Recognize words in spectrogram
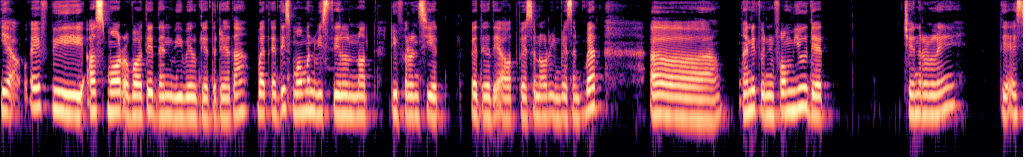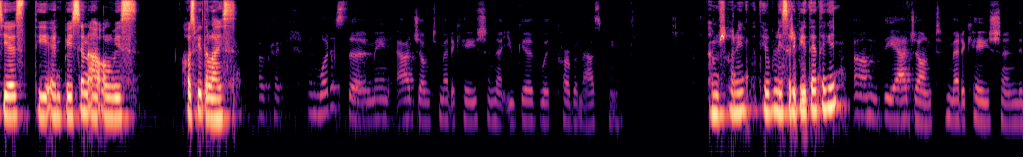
Yeah, if we ask more about it, then we will get the data. But at this moment, we still not differentiate whether they are outpatient or inpatient. But uh, I need to inform you that generally, the SGST and patient are always hospitalized. Okay. And what is the main adjunct medication that you give with carbamazepine? I'm sorry, could you please repeat that again? Um, The adjunct medication, the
